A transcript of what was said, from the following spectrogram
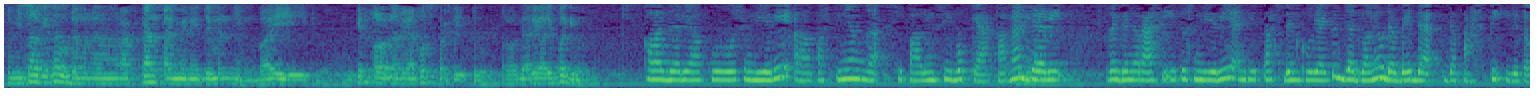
Semisal kita udah menerapkan time management yang baik mungkin kalau dari aku seperti itu. Kalau dari Alifa gimana? Kalau dari aku sendiri eh, pastinya nggak si paling sibuk ya, karena Iya. dari regenerasi itu sendiri entitas dan kuliah itu jadwalnya udah beda, udah pasti gitu.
